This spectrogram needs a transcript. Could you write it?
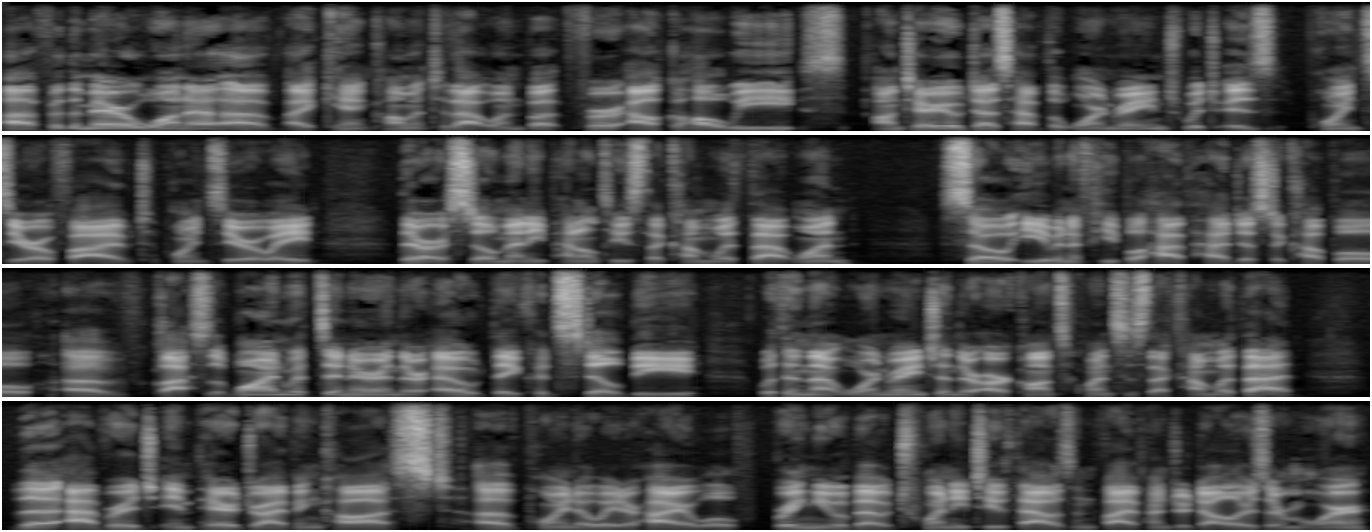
Uh, for the marijuana, uh, I can't comment to that one, but for alcohol, we Ontario does have the warn range, which is 0.05 to 0.08. There are still many penalties that come with that one. So even if people have had just a couple of glasses of wine with dinner and they're out, they could still be within that warn range, and there are consequences that come with that. The average impaired driving cost of 0.08 or higher will bring you about $22,500 or more.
